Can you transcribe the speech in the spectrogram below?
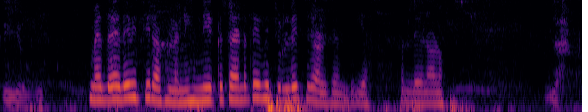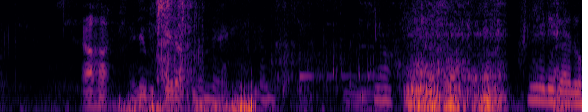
ਕੀ ਹੋ ਮੈਂ ਤਾਂ ਇਹਦੇ ਵਿੱਚ ਹੀ ਰੱਖ ਲੈਣੀ ਹੁੰਦੀ ਇੱਕ ਸਾਈਡ ਤੇ ਫਿਰ ਚੁੱਲ੍ਹੇ 'ਚ ਜਲ ਜਾਂਦੀ ਆ ਥੱਲੇ ਨਾਲੋਂ। ਆਹਾ ਇਹਦੇ ਵਿੱਚੇ ਰੱਖ ਲੈਂਦੇ ਆ। ਨੇੜੇ ਕਰ ਲਓ।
